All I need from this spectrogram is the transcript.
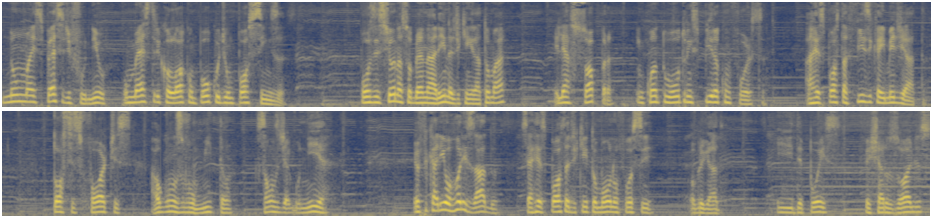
Numa espécie de funil, o mestre coloca um pouco de um pó cinza. Posiciona sobre a narina de quem irá tomar. Ele assopra enquanto o outro inspira com força. A resposta física é imediata. Tosses fortes, alguns vomitam, sons de agonia. Eu ficaria horrorizado se a resposta de quem tomou não fosse obrigado. E depois fechar os olhos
